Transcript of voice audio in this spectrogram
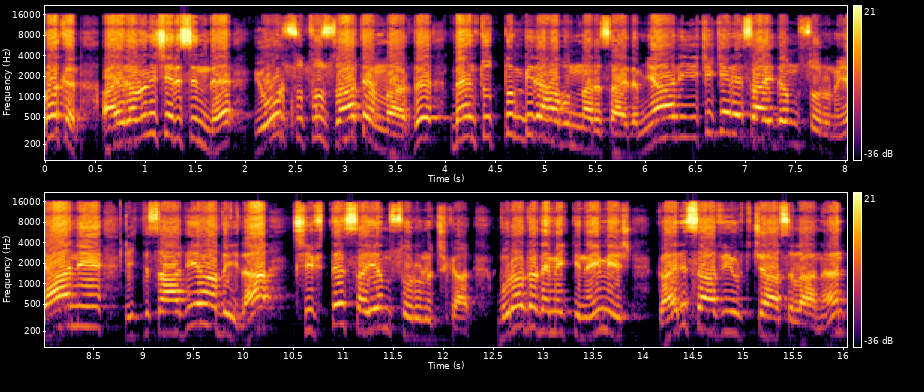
Bakın ayranın içerisinde yoğurt su zaten vardı. Ben tuttum bir daha bunları saydım. Yani iki kere saydım sorunu. Yani iktisadi adıyla çifte sayım sorunu çıkar. Burada demek ki neymiş? Gayri safi yurt içi hasılanın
